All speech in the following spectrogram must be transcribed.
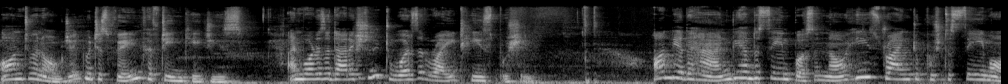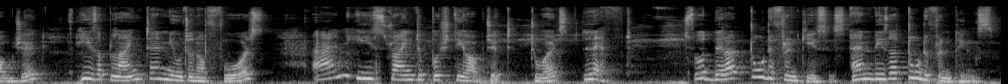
onto an object which is weighing 15 kgs. And what is the direction? Towards the right he is pushing. On the other hand, we have the same person now, he is trying to push the same object. He is applying 10 Newton of force and he is trying to push the object towards left. So there are two different cases and these are two different things.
